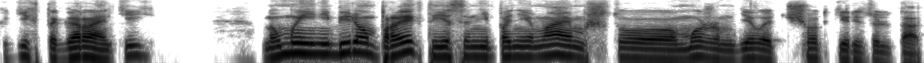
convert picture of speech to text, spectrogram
каких-то гарантий, но мы и не берем проекты, если не понимаем, что можем делать четкий результат.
